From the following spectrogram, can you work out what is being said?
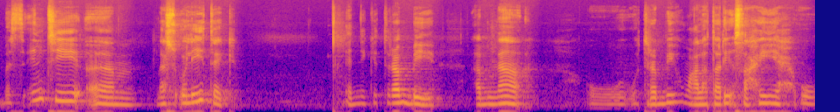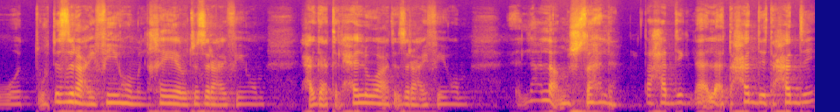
بس انت مسؤوليتك إنك تربي أبناء وتربيهم على طريق صحيح وت- وتزرعي فيهم الخير وتزرعي فيهم الحاجات الحلوة تزرعي فيهم لا لا مش سهلة. تحدي. لا لا تحدي تحدي.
